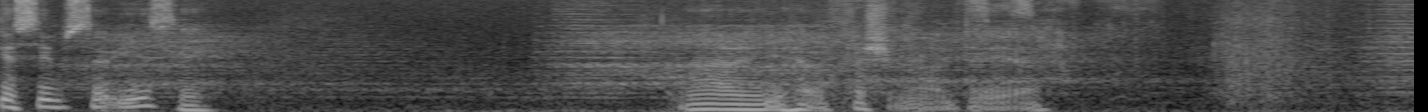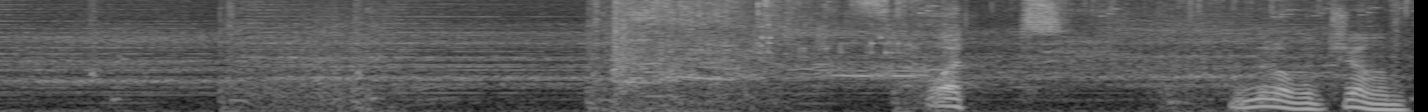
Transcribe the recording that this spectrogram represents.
Make it seem so easy. You have a fishing rod, do you? What? In the middle of a jump.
